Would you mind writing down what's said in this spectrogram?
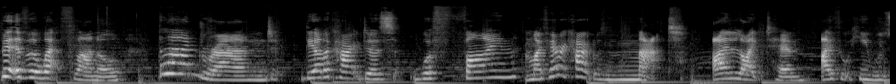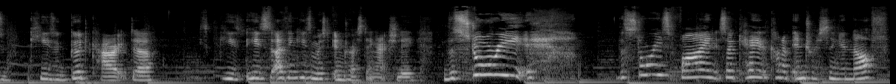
bit of a wet flannel. Bland Rand. The other characters were fine. My favourite character was Mat. I liked him. I thought he was, he's a good character. He's, he's, I think he's the most interesting actually. The story, the story's fine, it's okay, it's kind of interesting enough.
